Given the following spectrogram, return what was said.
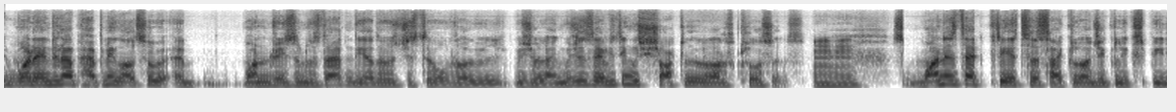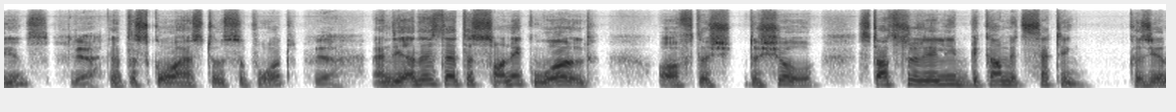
what ended up happening also, uh, one reason was that, and the other was just the overall vi- visual languages. Everything was shot in a lot of closes. So one is that creates a psychological experience Yeah. that the score has to support. Yeah. And the other is that the sonic world of the, sh- the show starts to really become its setting because you're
